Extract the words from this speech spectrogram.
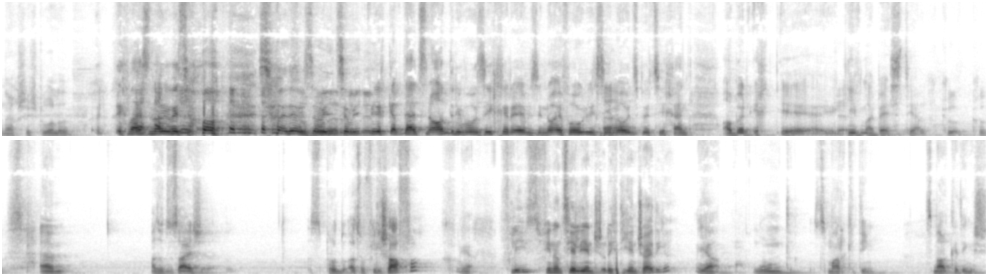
nächste Stuhl, oder? Ich weiß nicht, so, so, so, So weit- so weit ich. Glaube, da hat es noch andere, die sicher ähm, sind noch erfolgreich sind, noch ins plötzlich haben. Aber ich äh, gebe mein Bestes, ja. Cool, cool. Ähm, also du sagst, also viel schaffen, ja. Fleiss, finanzielle richtige Entscheidungen Ja, und das Marketing. das Marketing ist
